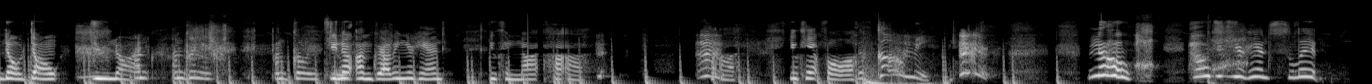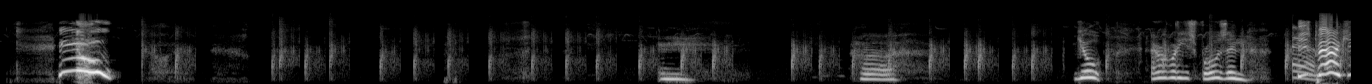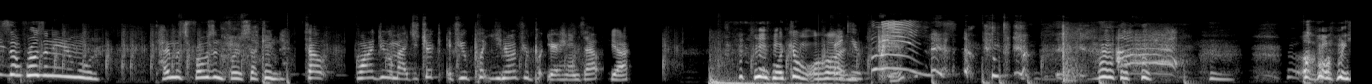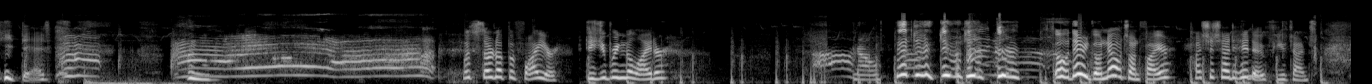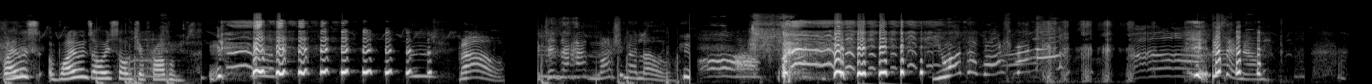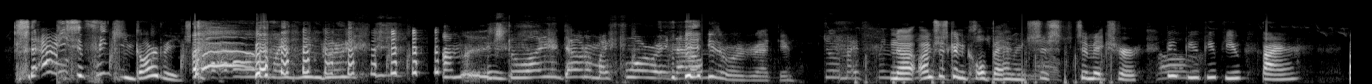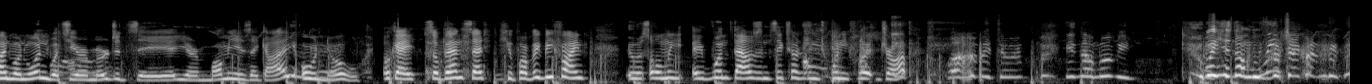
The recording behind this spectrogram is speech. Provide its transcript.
No, don't. Do not. I'm I'm going to I'm going to Do not. I'm grabbing your hand. You cannot. Uh uh. Uh uh. You can't fall off. Let go of me. No! How did your hand slip? No! Mm. Uh. Yo, everybody's frozen. He's back! He's not frozen anymore. Time was frozen for a second. So, want to do a magic trick? If you put, you know, if you put your hands out. Yeah. Come on. Thank you. oh, he did. Let's start up a fire. Did you bring the lighter? no. Oh, there you go. Now it's on fire. I just had to hit it a few times. Violence, violence always solves your problems. Bro, does I have marshmallow? you want some marshmallow? He said no. Piece of freaking garbage. Oh, my finger. I'm just lying down on my floor right now. He's overreacting. Dude, my finger. No, I'm just gonna call Ben just to make sure. Boop, boop, boop, boop. Bang. 911, what's your emergency? Your mommy is a guy? Oh no. Okay, so Ben said he'll probably be fine. It was only a 1,620 foot drop. What happened to him? He's not moving. Wait, he's not moving? Go check on him.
